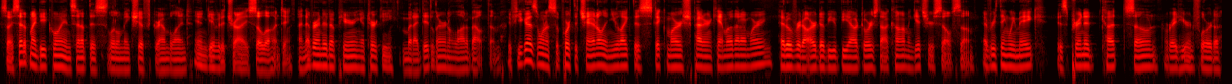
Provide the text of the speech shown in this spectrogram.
So I set up my decoy and set up this little makeshift ground blind and gave it a try solo hunting. I never ended up hearing a turkey, but I did learn a lot about them. If you guys want to support the channel and you like this stick marsh pattern camo that I'm wearing, head over to rwboutdoors.com and get yourself some. Everything we make is printed, cut, sewn right here in Florida.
